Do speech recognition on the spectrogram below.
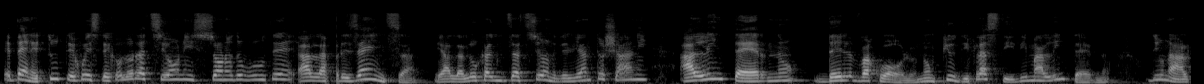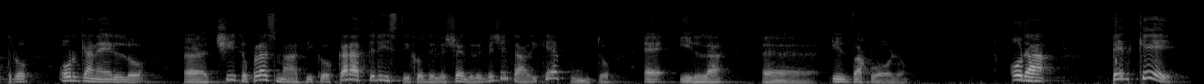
Ebbene, tutte queste colorazioni sono dovute alla presenza e alla localizzazione degli antociani all'interno del vacuolo, non più di plastidi, ma all'interno di un altro organello eh, citoplasmatico caratteristico delle cellule vegetali che appunto è il, eh, il vacuolo. Ora, perché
